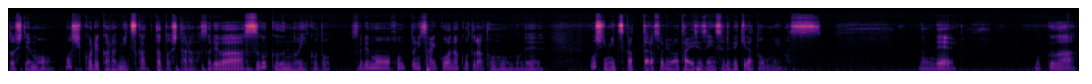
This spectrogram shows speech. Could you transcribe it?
としてももしこれから見つかったとしたらそれはすごく運のいいこと。それも本当に最高なことだと思うのでもし見つかったらそれは大切にするべきだと思います。なんで僕は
